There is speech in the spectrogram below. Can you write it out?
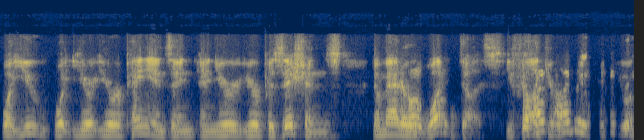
what you what your your opinions and and your your positions no matter well, what it does. You feel like you're. I, think, you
